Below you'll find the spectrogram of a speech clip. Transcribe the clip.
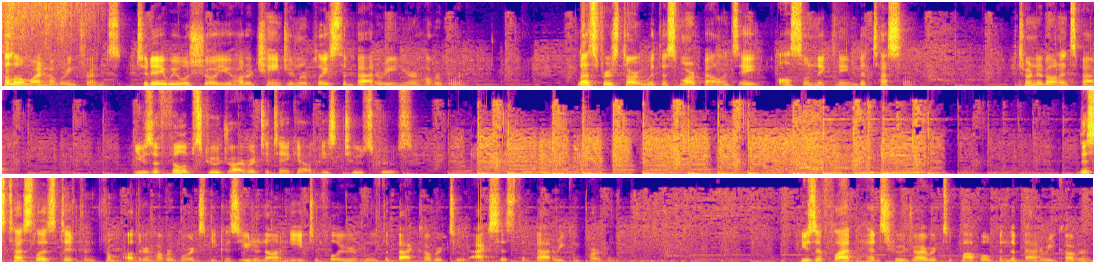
Hello my hovering friends. Today we will show you how to change and replace the battery in your hoverboard. Let's first start with the Smart Balance 8, also nicknamed the Tesla. Turn it on its back. Use a Phillips screwdriver to take out these two screws. This Tesla is different from other hoverboards because you do not need to fully remove the back cover to access the battery compartment. Use a flat head screwdriver to pop open the battery cover.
